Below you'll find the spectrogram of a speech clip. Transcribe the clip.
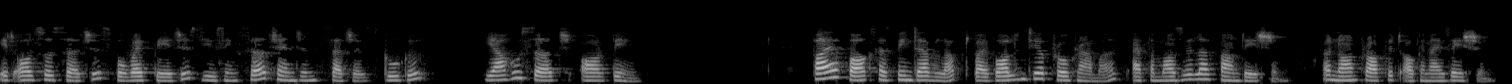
It also searches for web pages using search engines such as Google, Yahoo Search or Bing. Firefox has been developed by volunteer programmers at the Mozilla Foundation, a non-profit organization.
